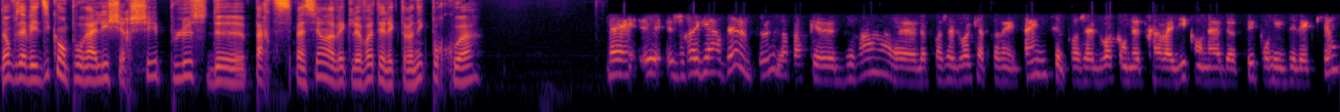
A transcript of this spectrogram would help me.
Donc vous avez dit qu'on pourrait aller chercher plus de participation avec le vote électronique. Pourquoi? Ben, euh, je regardais un peu là parce que durant euh, le projet de loi 85, c'est le projet de loi qu'on a travaillé, qu'on a adopté pour les élections,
